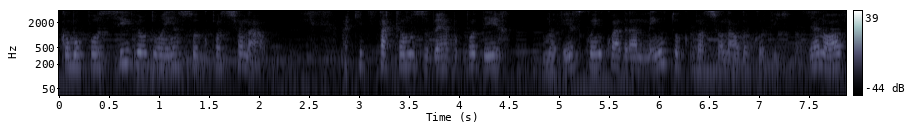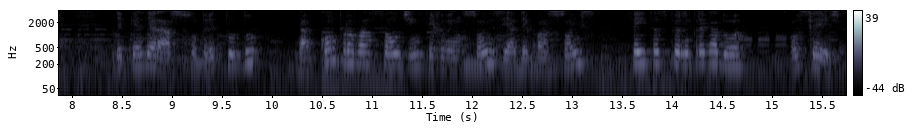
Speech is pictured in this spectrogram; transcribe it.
como possível doença ocupacional. Aqui destacamos o verbo poder, uma vez que o enquadramento ocupacional da Covid-19 dependerá, sobretudo, da comprovação de intervenções e adequações feitas pelo empregador, ou seja,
